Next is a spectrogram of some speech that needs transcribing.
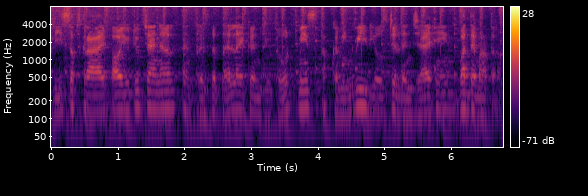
please subscribe our YouTube channel and press the bell icon you don't miss upcoming videos. Till then, Jai Hind, Vande Mataram.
